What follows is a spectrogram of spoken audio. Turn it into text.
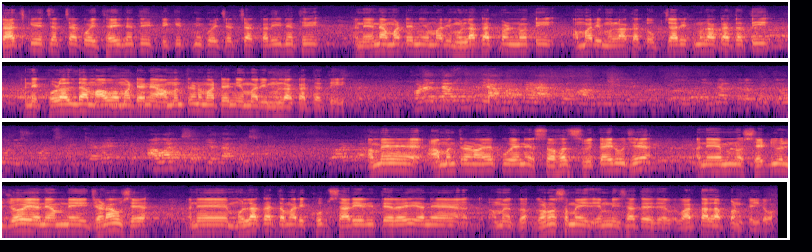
રાજકીય ચર્ચા કોઈ થઈ નથી ટિકિટની કોઈ ચર્ચા કરી નથી અને એના માટેની અમારી મુલાકાત પણ નહોતી. અમારી મુલાકાત ઔપચારિક મુલાકાત હતી અને ખોડલધામ આવવા માટેને આમંત્રણ માટેની અમારી મુલાકાત હતી. અમે આમંત્રણ આપ્યું એને સહજ સ્વીકાર્યું છે અને એમનો શેડ્યુલ જોઈ અને અમને એ જણાવશે અને મુલાકાત અમારી ખૂબ સારી રીતે રહી અને અમે ઘણો સમય એમની સાથે વાર્તાલાપ પણ કર્યો.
